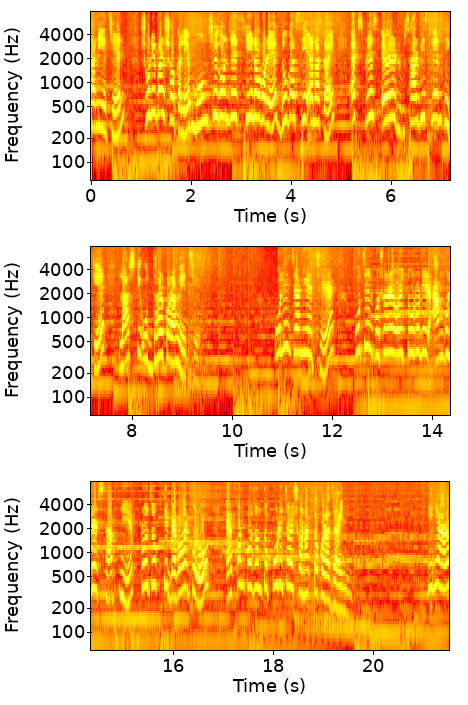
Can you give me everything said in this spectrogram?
জানিয়েছেন, শনিবার সকালে মুন্সীগঞ্জের শ্রীনগরে দুগাছি এলাকায় এক্সপ্রেস এর সার্ভিস লেন থেকে লাশটি উদ্ধার করা হয়েছে। পুলিশ জানিয়েছে, পঁচিশ বছরের ওই তরুণীর আঙ্গুলের ছাপ নিয়ে প্রযুক্তি ব্যবহার করেও এখন পর্যন্ত পরিচয় শনাক্ত করা যায়নি। তিনি আরও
